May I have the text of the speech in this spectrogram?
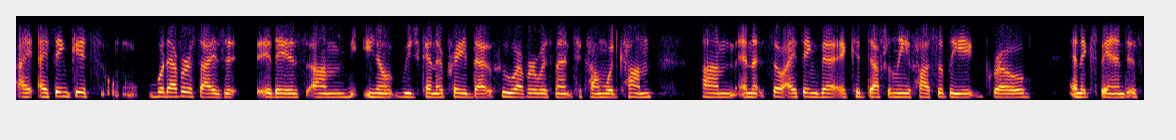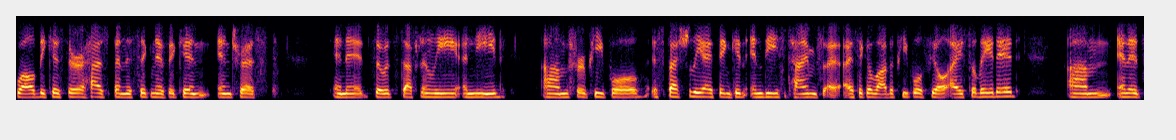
I, I think it's whatever size it, it is. Um, you know, we just kind of prayed that whoever was meant to come would come, um, and so I think that it could definitely possibly grow and expand as well because there has been a significant interest in it. So it's definitely a need um, for people, especially I think in, in these times. I, I think a lot of people feel isolated. Um, and it's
